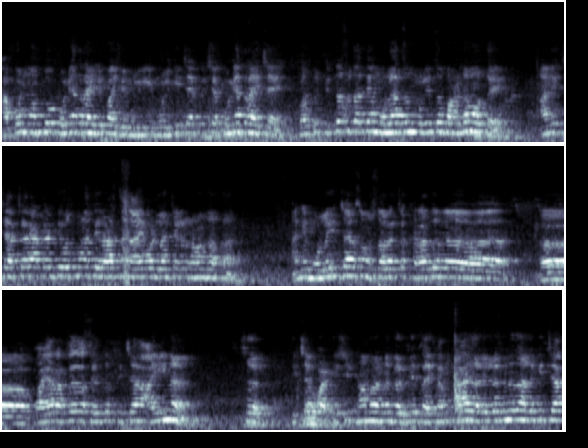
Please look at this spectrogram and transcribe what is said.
आपण म्हणतो पुण्यात राहिली पाहिजे मुलगी. मुलगीच्या पेक्षा पुण्यात राहायची आहे. परंतु तिथं सुद्धा त्या मुलाचं मुलीचं भांडण होतंय. आणि चार चार आठ आठ दिवस पुन्हा ते राहत नाही आई वडिलांच्याकडे राहून जातात. आणि मुलीच्या संसाराचा खरा जर पाया राखायचा असेल तर तिच्या आईनं सर तिच्या पाठीशी ठाम राहणं गरजेचं आहे. कारण काय झालं लग्न झालं की चार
